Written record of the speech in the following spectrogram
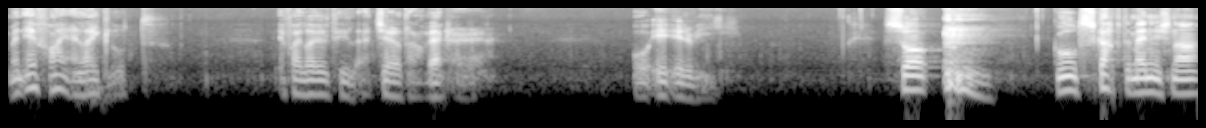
Men jeg får en leiklot. Jeg får lov til at gjøre det vekrere. Og jeg er vi. Så God skapte menneskene,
